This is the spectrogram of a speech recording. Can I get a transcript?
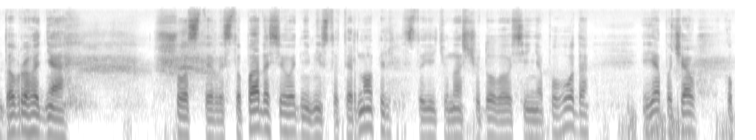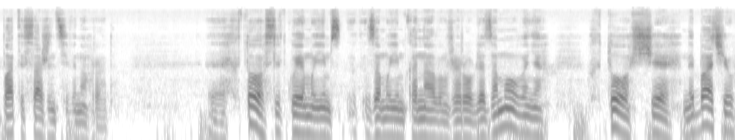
Доброго дня. 6 листопада сьогодні, місто Тернопіль. Стоїть у нас чудова осіння погода. І я почав копати саджанці винограду. Е, Хто слідкує моїм, за моїм каналом, вже роблять замовлення. Хто ще не бачив,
